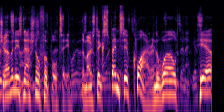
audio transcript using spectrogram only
Germany's national football team, the most expensive choir in the world, here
